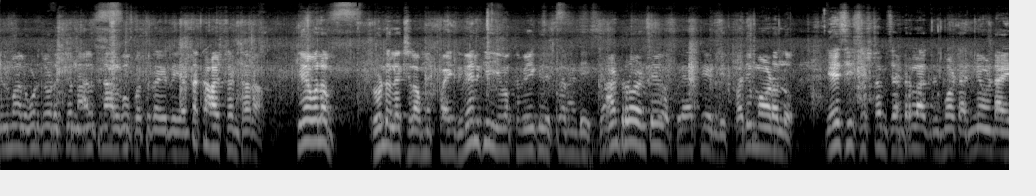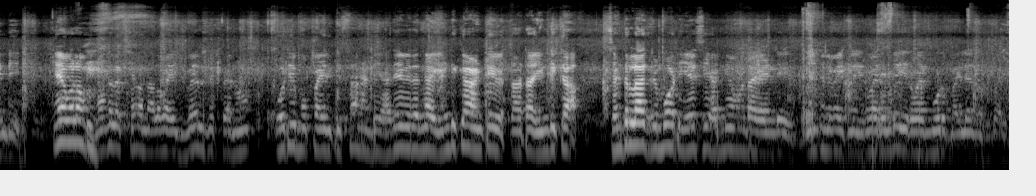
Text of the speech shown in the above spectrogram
సినిమాలు కూడా చూడొచ్చు. నాలుగు నాలుగు కొత్త టైర్లు. ఎంత కాస్ట్ అంటారా? కేవలం రెండు లక్షల ముప్పై ఐదు వేలకి ఈ ఒక వెహికల్ ఇస్తానండి. శాంట్రో అంటే ఒక క్లాస్ అండి పది model AC system central lock remote అన్నీ ఉన్నాయండి. కేవలం ఒక లక్ష నలభై ఐదు వేలు చెప్పాను. ఒకటి ముప్పై ఐదుకి ఇస్తానండి. అదేవిధంగా ఇండికా అంటే Tata Indica central lock remote AC అన్నీ ఉన్నాయండి. డీజిల్ వెహికల్ ఇరవై రెండు ఇరవై మూడు మైలేజ్ వస్తాయి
